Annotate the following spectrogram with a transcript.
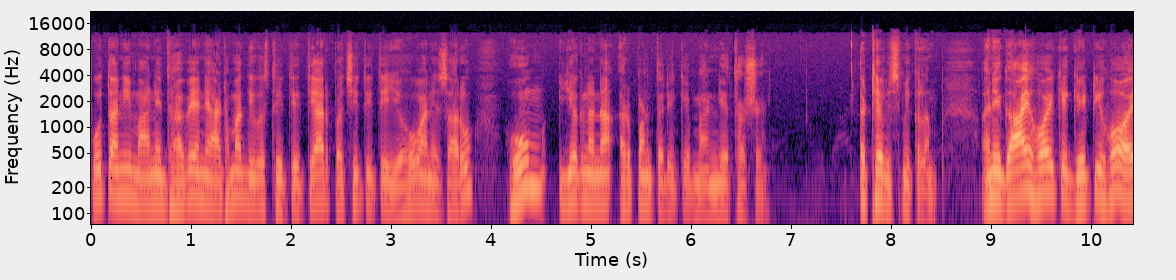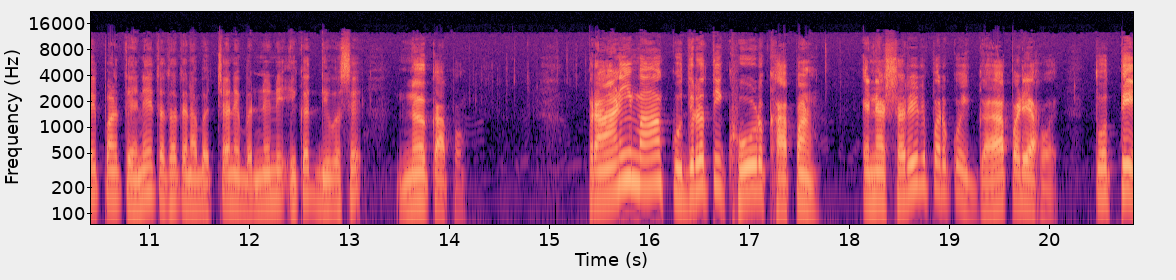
પોતાની માને ધાવે અને આઠમા દિવસથી તે ત્યાર પછીથી તે યહોવાને સારું હોમ યજ્ઞના અર્પણ તરીકે માન્ય થશે. અઠ્યાવીસમી કલમ. અને ગાય હોય કે ઘેટી હોય, પણ તેને તથા તેના બચ્ચાને બંનેને એક જ દિવસે ન કાપો. પ્રાણીમાં કુદરતી ખોડ ખાપણ એના શરીર પર કોઈ ઘા પડ્યા હોય, તો તે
